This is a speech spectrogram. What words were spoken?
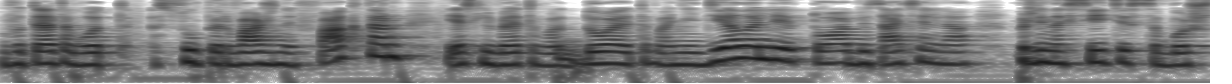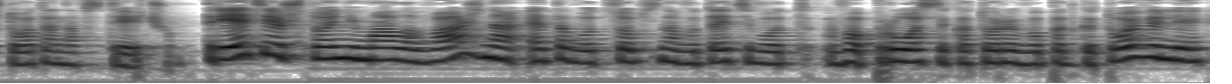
вот это вот супер важный фактор. Если вы этого до этого не делали, то обязательно приносите с собой что-то навстречу. Третье, что немаловажно, это вот, собственно, вот эти вот вопросы, которые вы подготовили,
